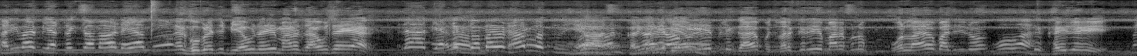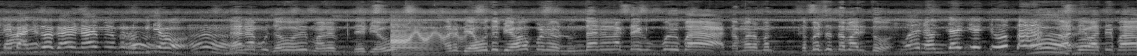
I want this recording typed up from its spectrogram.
ઘણી વાર બેઠક જમાવો નહીં આપો. ગોબરાજી બેવું નહીં મારે જાવું છે યાર. બેઠક જમાયો સારું હતું યાર ઘણી વાર બેવું નહીં, પેલી ગાયો ભજવાર કરી મારે પેલો ભોર લાવ્યો બાજરીનો. તે ખાઈ જઈ બાજુ તો ગાયો ના મેં આગળ રોકી દેહો. ના ના હું જવું હવે મારે નહીં બેવું અને બેવું તો બેહો પણ લુંદા ના નાખતા ઉપર બા તમારે મને ખબર છે તમારી તો. મને સમજાઈ દેજો વાતે વાતે બા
